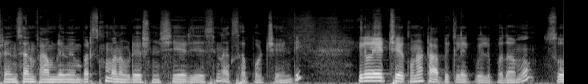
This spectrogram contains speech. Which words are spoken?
ఫ్రెండ్స్ అండ్ ఫ్యామిలీ మెంబర్స్కి మన వీడియోస్ని షేర్ చేసి నాకు సపోర్ట్ చేయండి. ఇక లేట్ చేయకుండా టాపిక్లోకి వెళ్ళిపోదాము. సో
